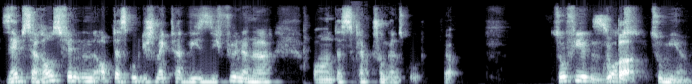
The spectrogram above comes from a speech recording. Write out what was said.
selbst herausfinden, ob das gut geschmeckt hat, wie sie sich fühlen danach. Und das klappt schon ganz gut. Ja. So viel super zu mir.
